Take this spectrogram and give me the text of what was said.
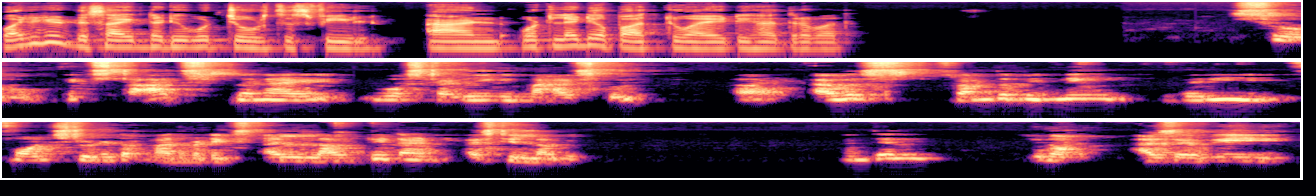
Why did you decide that you would choose this field, and what led your path to IIT Hyderabad? So, starts when I was studying in my high school. Uh, I was from the beginning very fond student of mathematics. I loved it and I still love it. And then, you know, as every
